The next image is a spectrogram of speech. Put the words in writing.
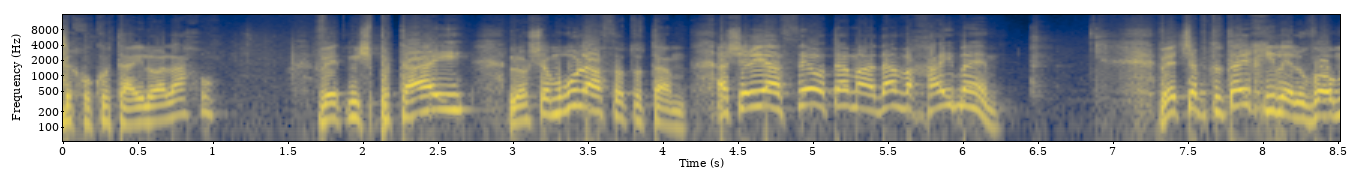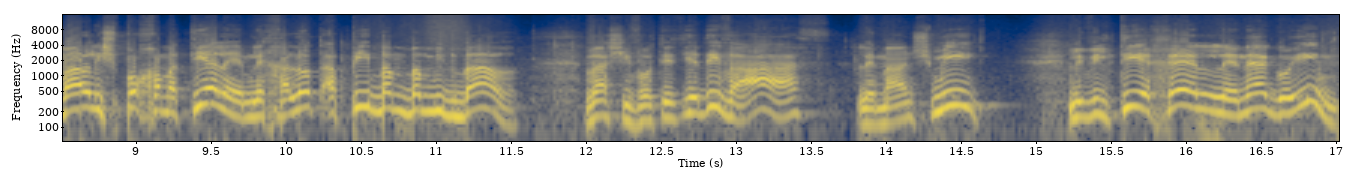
בחוקותיי לא הלכו, ואת משפטיי לא שמרו לעשות אותם, אשר יעשה אותם האדם וחי בהם. ואת שבתותיי חיללו, ואומר לשפוך חמתי עליהם, לכלות אפי במדבר. ואשיבות את ידי, ואעש למען שמי, לבלתי החל לעיני הגויים,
